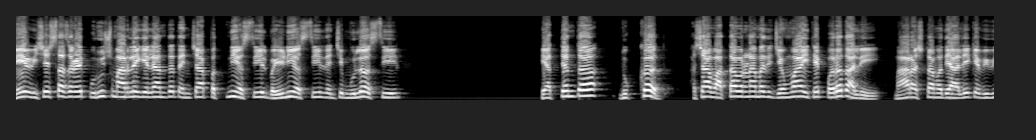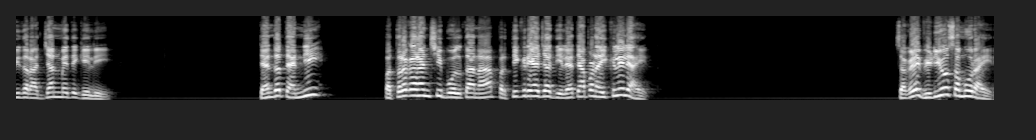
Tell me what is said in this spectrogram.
मे विशेषतः सगळे पुरुष मारले गेल्यानंतर त्यांच्या पत्नी असतील बहिणी असतील त्यांची मुलं असतील हे अत्यंत दुःखद अशा वातावरणामध्ये जेव्हा इथे परत आले महाराष्ट्रामध्ये आले किंवा विविध राज्यांमध्ये गेले त्यानंतर त्यांनी पत्रकारांशी बोलताना प्रतिक्रिया ज्या दिल्या त्या आपण ऐकलेल्या आहेत. सगळे व्हिडिओ समोर आहेत.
